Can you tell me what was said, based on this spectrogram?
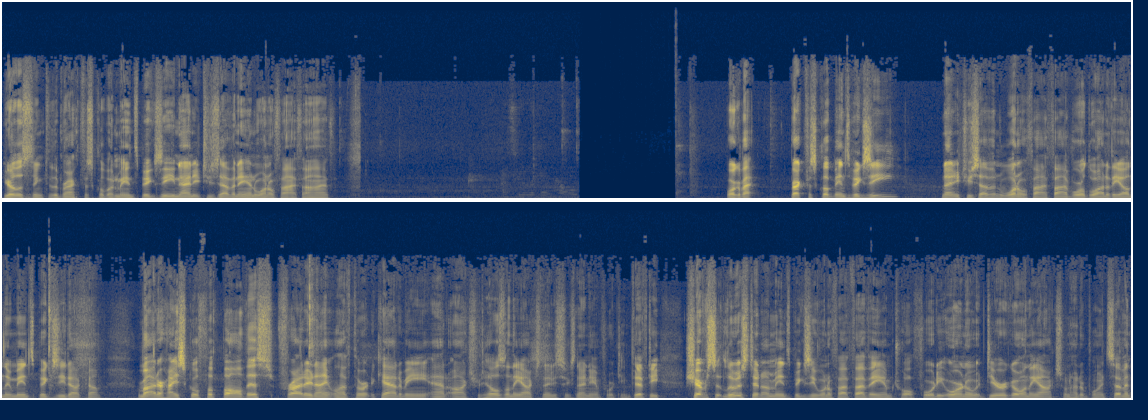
You're listening to The Breakfast Club on Maine's Big Z, 92.7 and 105.5. Welcome back. Breakfast Club Maine's Big Z, 92.7, 105.5, worldwide at the all new mainsbigz.com. Reminder high school football this Friday night. We'll have Thornton Academy at Oxford Hills on the Ox 9690 AM 1450. Sheriff's at Lewiston on Maine's Big Z 105.5 AM 1240. Orono at Dirigo on the Ox 100.7.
